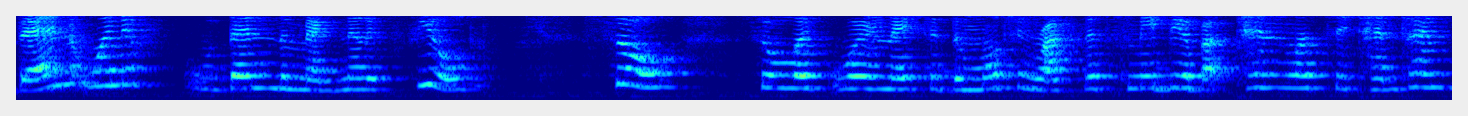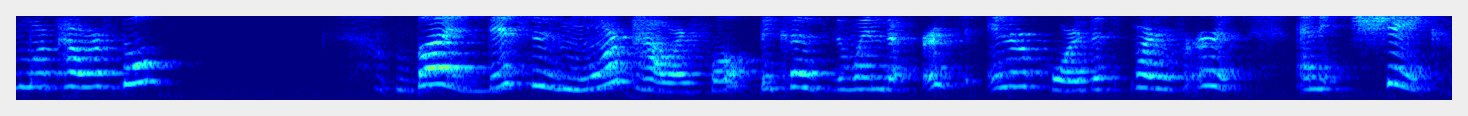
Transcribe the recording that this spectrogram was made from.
than when the magnetic field. So so like when I said the molten rocks, that's maybe about 10, let's say 10 times more powerful. But this is more powerful because when the Earth's inner core, that's part of Earth, and it shakes,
